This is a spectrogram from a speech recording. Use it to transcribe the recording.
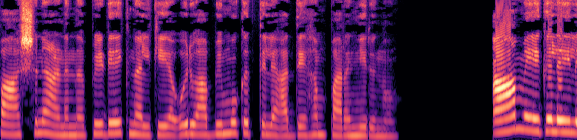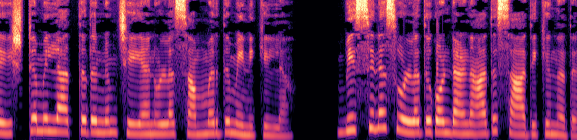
പാഷനാണെന്ന് പിഡേക്ക് നൽകിയ ഒരു അഭിമുഖത്തിൽ അദ്ദേഹം പറഞ്ഞിരുന്നു. ആ മേഖലയിലെ ഇഷ്ടമില്ലാത്തതൊന്നും ചെയ്യാനുള്ള സമ്മർദ്ദം എനിക്കില്ല. ബിസിനസ് ഉള്ളതുകൊണ്ടാണ് അത് സാധിക്കുന്നത്.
